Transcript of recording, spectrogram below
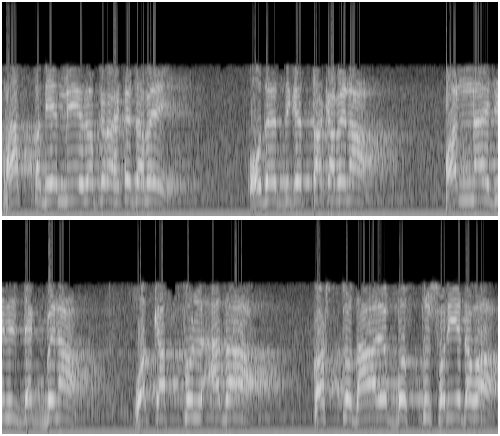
রাস্তা দিয়ে মেয়ে লোকেরা হেঁটে যাবে। ওদের দিকে তাকাবে না। অন্যায় জিনিস দেখবে না। ওয়াকাফুল আদা কষ্টদায়ক বস্তু সরিয়ে দেওয়া।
